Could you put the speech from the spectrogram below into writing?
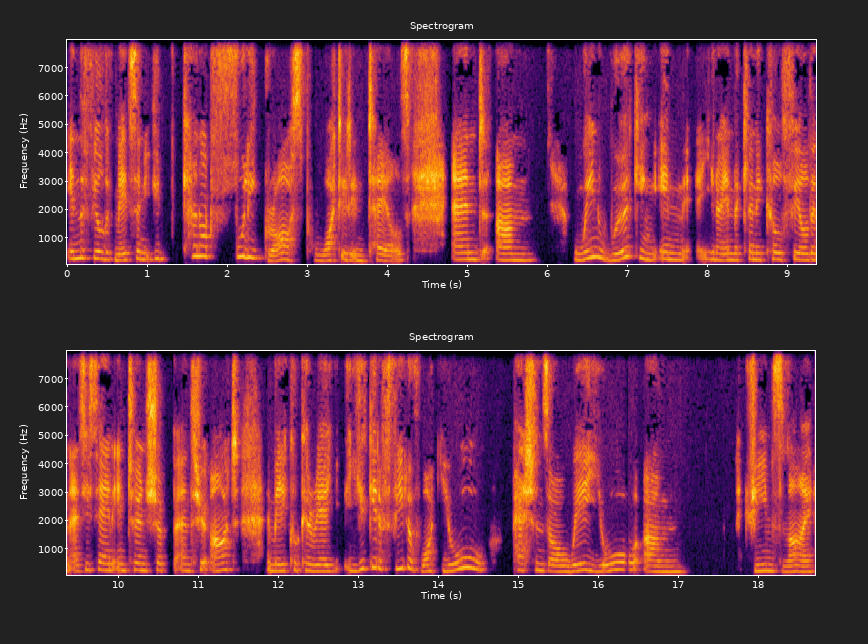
in the field of medicine, you cannot fully grasp what it entails, and um, when working in you know in the clinical field and as you say an internship and throughout a medical career you get a feel of what your passions are where your um, dreams lie.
